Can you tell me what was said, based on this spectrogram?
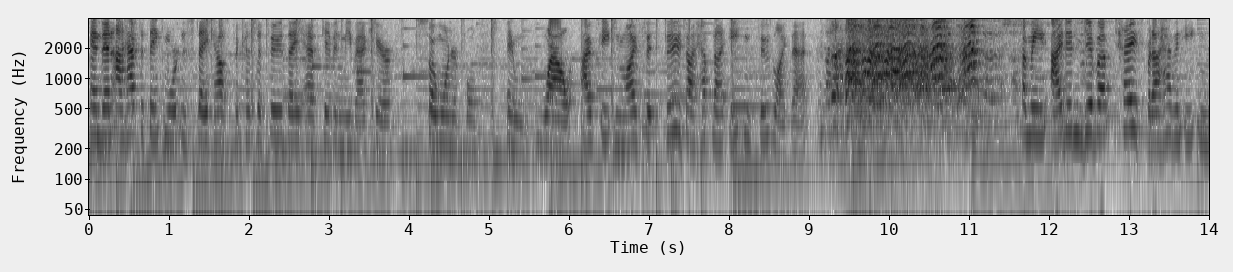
And then I have to thank Morton Steakhouse because the food they have given me back here so wonderful. And wow, I've eaten my fit foods. I have not eaten food like that. I mean, I didn't give up taste, but I haven't eaten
